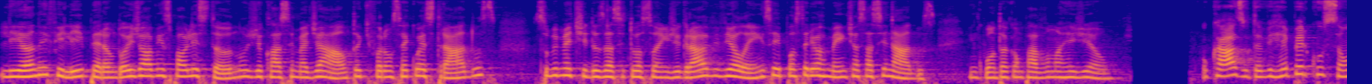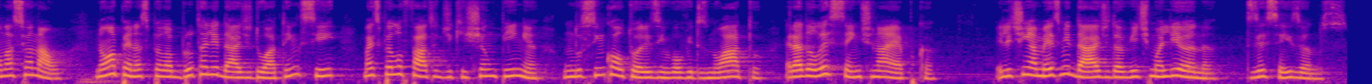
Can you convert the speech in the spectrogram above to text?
Liana e Felipe eram dois jovens paulistanos de classe média alta que foram sequestrados submetidos a situações de grave violência e posteriormente assassinados, enquanto acampavam na região. O caso teve repercussão nacional, não apenas pela brutalidade do ato em si, mas pelo fato de que Champinha, um dos cinco autores envolvidos no ato, era adolescente na época. Ele tinha a mesma idade da vítima Liana, 16 anos.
